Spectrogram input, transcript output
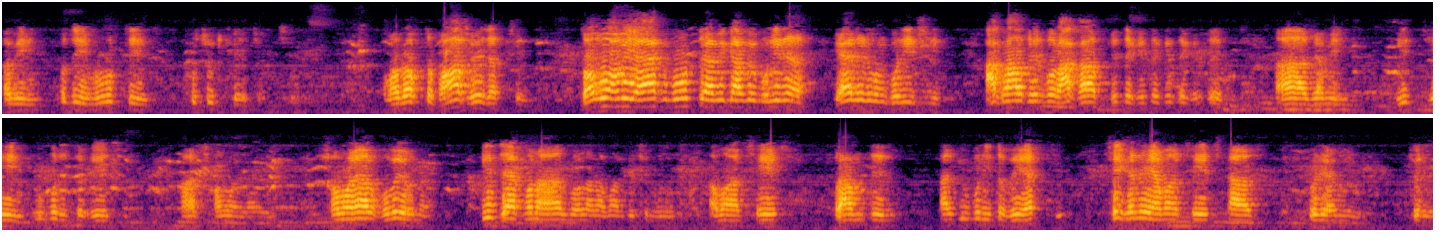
আমি প্রতি মুহূর্তে প্রচুর খেয়ে চলছি। আমার রক্ত রক্তপাত হয়ে যাচ্ছে। তবু আমি এক মুহূর্তে আমি কাউকে বলি না, কেন এরকম করিয়েছি? আঘাতের পর আঘাত, খেতে খেতে খেতে খেতে আজ আমি বৃদ্ধে উপনীত হয়েছি। আর সময় নাই। সময় আর হবেও না। কিন্তু এখন আর বলার আমার কিছু নেই। আমার শেষ প্রান্তের আর কি উপনীত হয়ে যাচ্ছি সেখানে আমার শেষ কাজ করে আমি চলে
